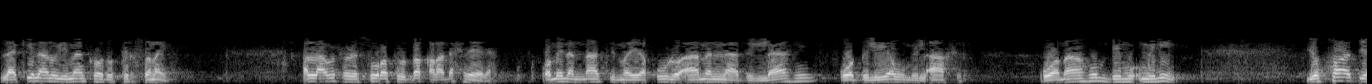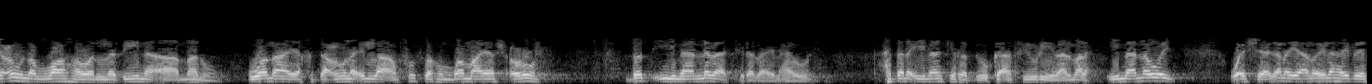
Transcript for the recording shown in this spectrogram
laakiin aanu iimaankoodu tirsanayn. Allah wuxuu ihi suurat lbaqara dhexdeeda wa min annaasi man yaqulu aamana billahi bilyawmi alaakhir wama hum bimuminiin yukhaadicuuna allaha waladiina aamanuu wamaa yakdacuuna ilaa anfusahum wamaa yashcuruun dad iimaanle baa jira baa ilaha uli haddana iimaankii rabbi uu ka anfiy ui iimaan maleh iimaanna way way sheeganayaan oo ilaahay bay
